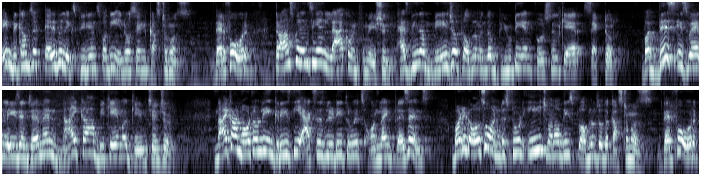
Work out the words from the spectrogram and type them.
it becomes a terrible experience for the innocent customers. Therefore, transparency and lack of information has been a major problem in the beauty and personal care sector. But this is where, ladies and gentlemen, Nykaa became a game changer. Nykaa not only increased the accessibility through its online presence, but it also understood each one of these problems of the customers. Therefore,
